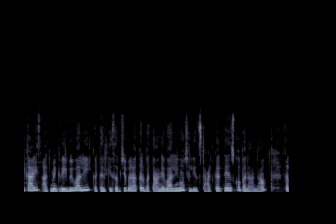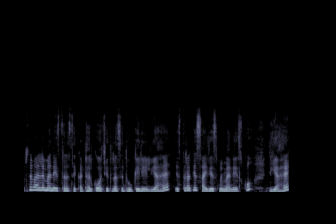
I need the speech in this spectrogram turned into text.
हाय गाइस आज मैं ग्रेवी वाली, कटहल की सब्ज़ी बनाकर बताने वाली हूँ। चलिए स्टार्ट करते हैं इसको बनाना। सबसे पहले मैंने इस तरह से कटहल को अच्छी तरह से धो के ले लिया है। इस तरह के साइजेस में मैंने इसको लिया है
